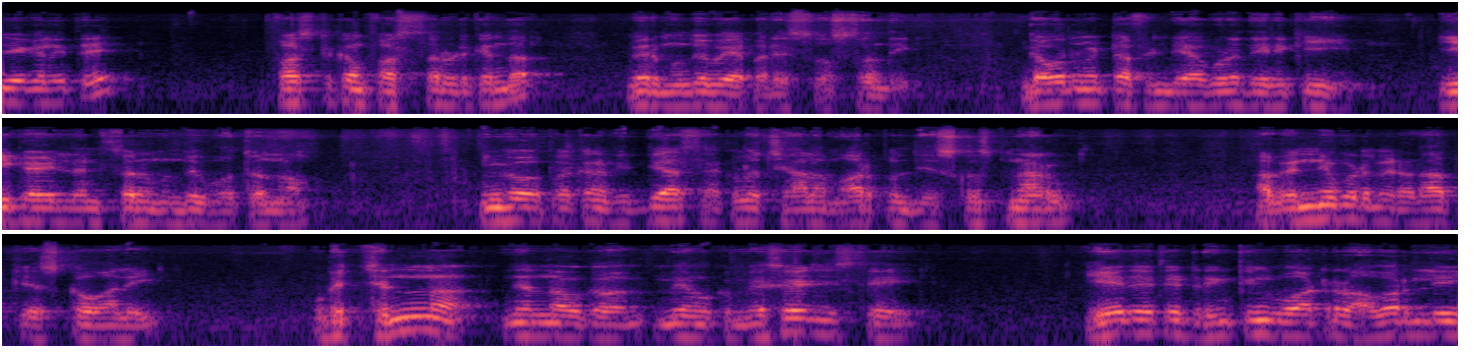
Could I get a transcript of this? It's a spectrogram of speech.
చేయగలిగితే ఫస్ట్ కమ్ ఫస్ట్ సర్వ్డ్ కింద మీరు ముందుకు పోయే పరిస్థితి వస్తుంది. గవర్నమెంట్ ఆఫ్ ఇండియా కూడా దీనికి ఈ గైడ్ లైన్స్తో ముందుకు పోతున్నాం. ఇంకో పక్కన విద్యాశాఖలో చాలా మార్పులు తీసుకొస్తున్నారు. అవన్నీ కూడా మీరు అడాప్ట్ చేసుకోవాలి. ఒక చిన్న నిన్న ఒక మేము ఒక మెసేజ్ ఇస్తే ఏదైతే డ్రింకింగ్ వాటర్ అవర్లీ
